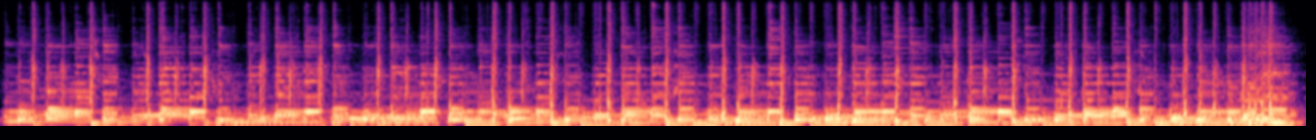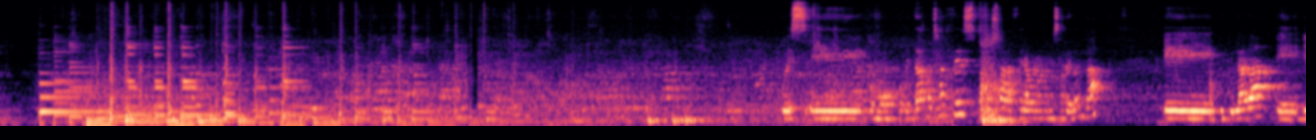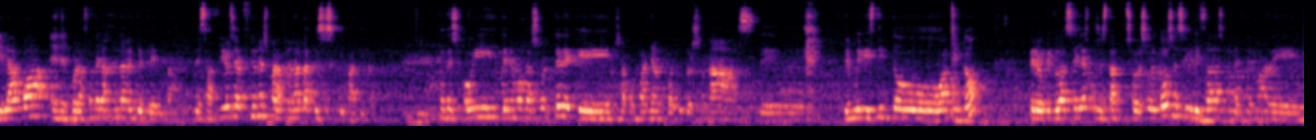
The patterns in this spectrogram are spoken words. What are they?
Pues eh, titulada eh, El agua en el corazón de la Agenda 2030, desafíos y acciones para frenar la crisis climática. Entonces, hoy tenemos la suerte de que nos acompañan cuatro personas de, de muy distinto ámbito, pero que todas ellas pues, están sobre, sobre todo sensibilizadas con el tema de,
